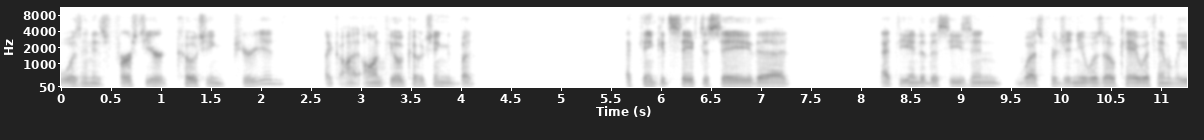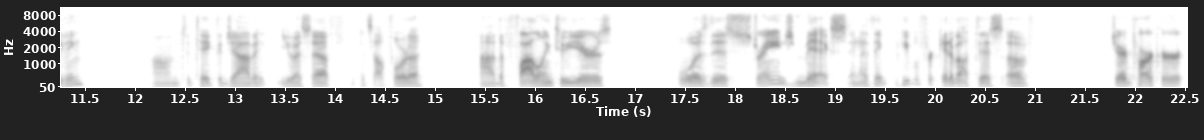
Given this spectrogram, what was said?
was in his first year coaching period, like on field coaching, but I think it's safe to say that at the end of the season, West Virginia was okay with him leaving um, to take the job at USF in South Florida. Uh, the following two years was this strange mix, and I think people forget about this of Gerad Parker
